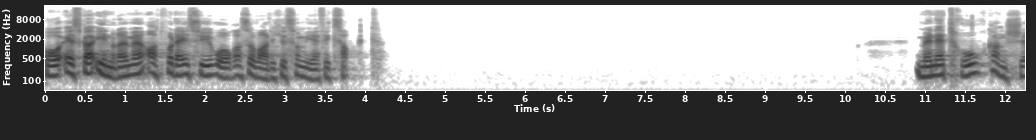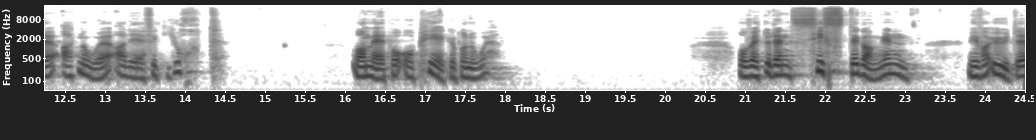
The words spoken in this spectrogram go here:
Og jeg skal innrømme at på de syv åra så var det ikke så mye jeg fikk sagt. Men jeg tror kanskje at noe av det jeg fikk gjort, var med på å peke på noe. Og vet du, den siste gangen vi var ute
